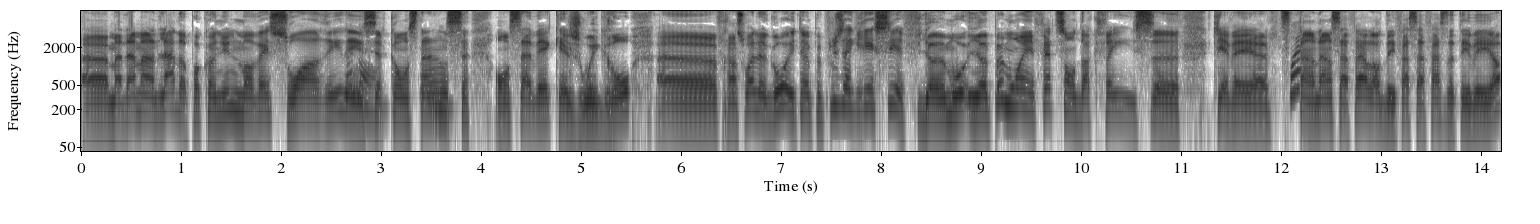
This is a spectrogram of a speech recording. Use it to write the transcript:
Madame Andelade n'a pas connu une mauvaise soirée dans les circonstances. On savait qu'elle jouait gros. Euh, François Legault est un peu plus agressif. Il a un, il a un peu moins fait son dogface euh, qui avait euh, petite Ouais. tendance à faire lors des face-à-face de TVA,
